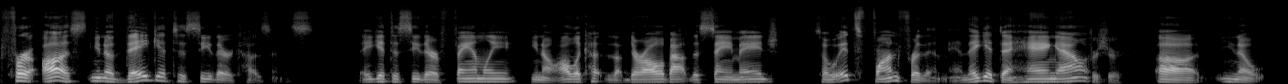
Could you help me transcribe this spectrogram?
for us, you know, they get to see their cousins. They get to see their family. You know, all the they're all about the same age, so it's fun for them, and They get to hang out. For sure. Uh, you know,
